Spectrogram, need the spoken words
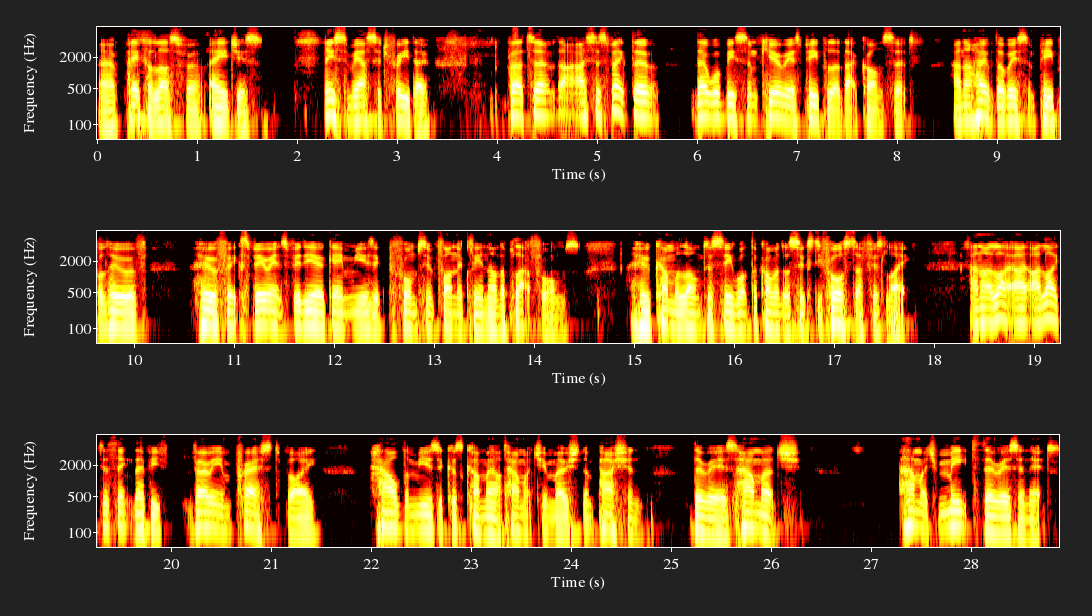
Uh, paper lasts for ages. Needs to be acid free though. But um, I suspect that there will be some curious people at that concert, and I hope there'll be some people who have who have experienced video game music performed symphonically in other platforms, who come along to see what the Commodore 64 stuff is like. And I like I, I like to think they'd be very impressed by how the music has come out, how much emotion and passion there is, how much how much meat there is in it,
